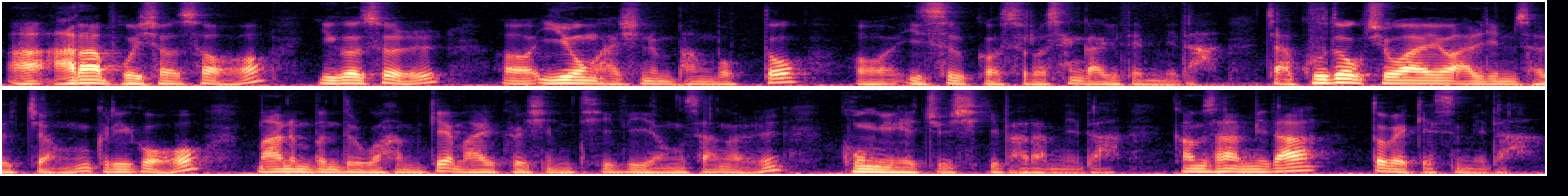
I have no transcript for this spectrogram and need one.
아, 알아보셔서 이것을 어, 이용하시는 방법도 어, 있을 것으로 생각이 됩니다. 자, 구독, 좋아요, 알림 설정, 그리고 많은 분들과 함께 마이크심 TV 영상을 공유해 주시기 바랍니다. 감사합니다. 또 뵙겠습니다.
